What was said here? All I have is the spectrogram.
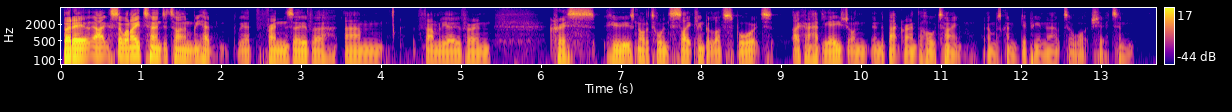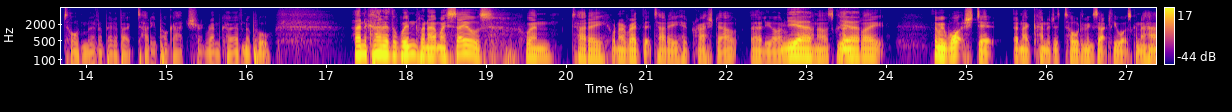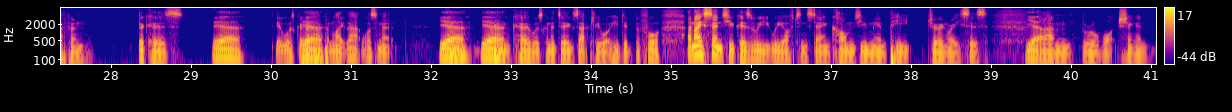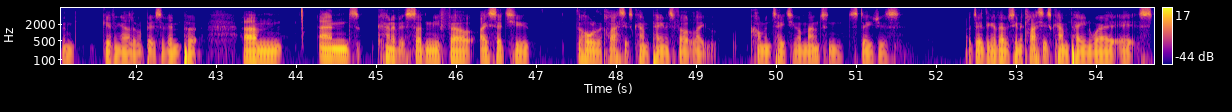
But it, so when I turned it on, we had we had friends over, um, family over, and Chris, who is not at all into cycling but loves sports. I kind of had Liège on in the background the whole time and was kind of dipping in and out to watch it and told him a little bit about Tadej Pogacar and Remco Evenepoel. And kind of the wind went out my sails when Tadej, when I read that Tadej had crashed out early on. Yeah, And I was kind yeah. of like, then we watched it and I kind of just told him exactly what's going to happen because Yeah. it was going to Yeah. happen like that, wasn't it? Yeah. And yeah. Remco was going to do exactly what he did before. And I sent you because we, we often stay in comms, you, me, and Pete during races. yeah. Um, we're all watching and, and giving our little bits of input. Um, and kind of it suddenly felt, I said to you, the whole of the classics campaign has felt like commentating on mountain stages. I don't think I've ever seen a classics campaign where it's.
